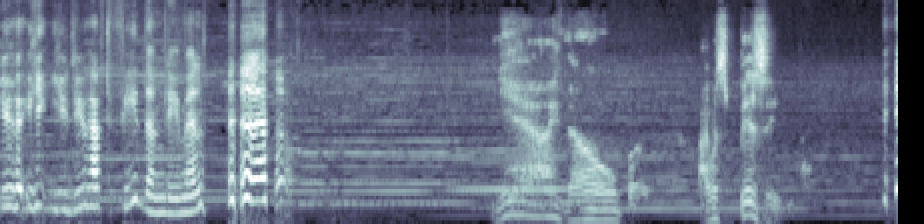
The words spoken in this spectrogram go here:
you, you you do have to feed them, demon. Yeah, I know, but I was busy.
